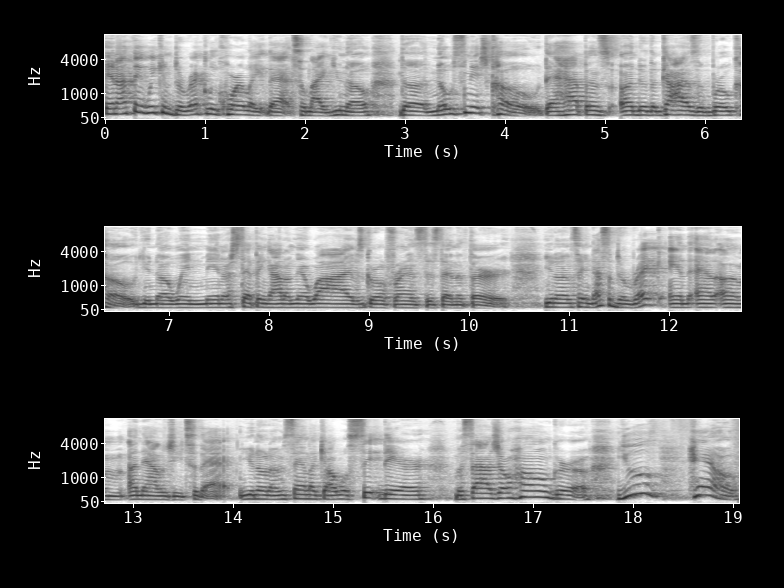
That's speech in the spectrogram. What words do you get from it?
And I think we can directly correlate that to like, you know, the no snitch code that happens under the guise of bro code, you know, when men are stepping out on their wives, girlfriends, this, that, and the third. You know what I'm saying? That's a direct and um, analogy to that. You know what I'm saying? Like y'all will sit there besides your home girl. You hell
